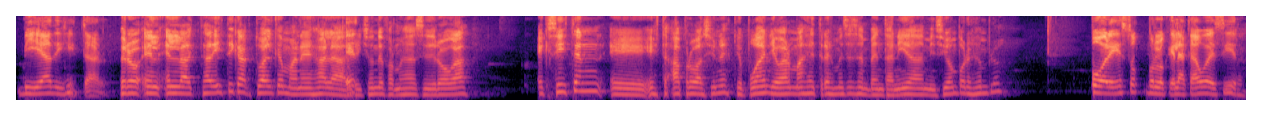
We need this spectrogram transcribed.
vía digital. Pero en, la estadística actual que maneja la Eh, Dirección de Farmacias y Drogas, ¿existen eh, estas aprobaciones que puedan llevar más de tres meses en ventanilla de admisión, por ejemplo? Por eso, por lo que le acabo de decir,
